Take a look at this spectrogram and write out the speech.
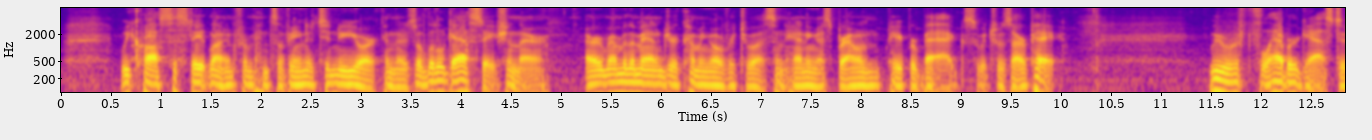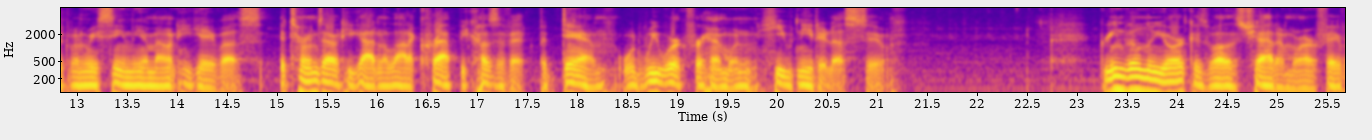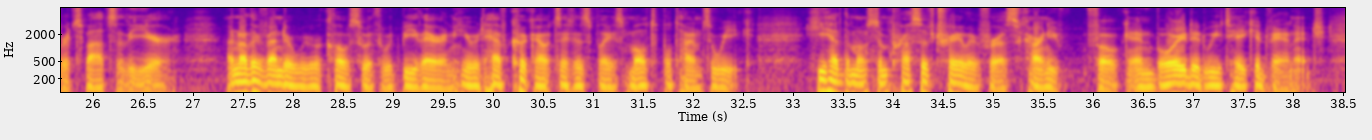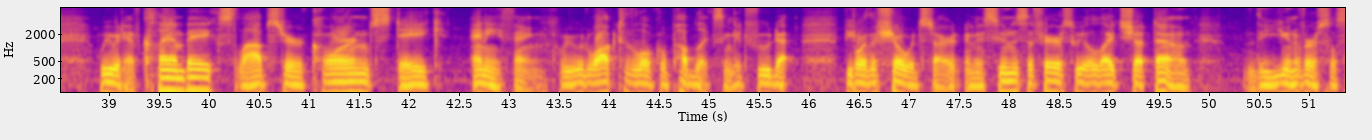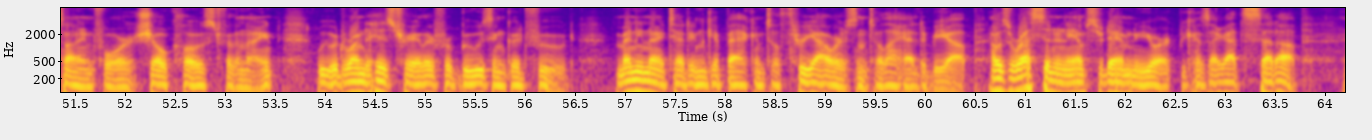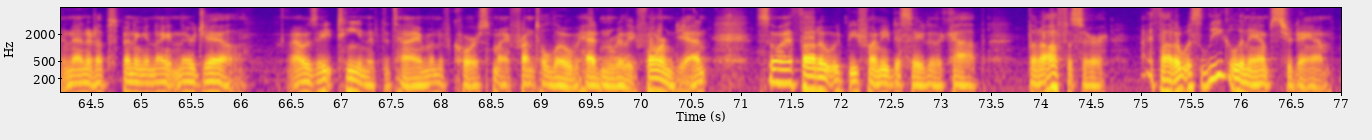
We crossed the state line from Pennsylvania to New York, and there's a little gas station there. I remember the manager coming over to us and handing us brown paper bags, which was our pay. We were flabbergasted when we seen the amount he gave us. It turns out he got in a lot of crap because of it, but damn, would we work for him when he needed us to. Greenville, New York, as well as Chatham were our favorite spots of the year. Another vendor we were close with would be there, and he would have cookouts at his place multiple times a week. He had the most impressive trailer for us carny folk, and boy did we take advantage. We would have clam bakes, lobster, corn, steak, anything. We would walk to the local Publix and get food before the show would start, and as soon as the Ferris wheel lights shut down, the universal sign for show closed for the night, we would run to his trailer for booze and good food. Many nights I didn't get back until three hours until I had to be up. I was arrested in Amsterdam, New York because I got set up and ended up spending a night in their jail. I was 18 at the time, and of course, my frontal lobe hadn't really formed yet, so I thought it would be funny to say to the cop, But, officer, I thought it was legal in Amsterdam.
